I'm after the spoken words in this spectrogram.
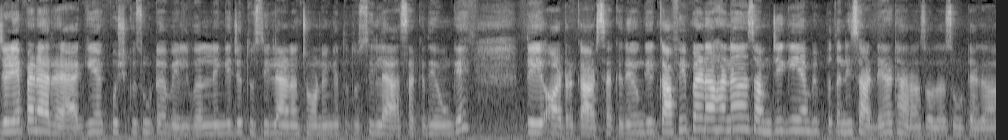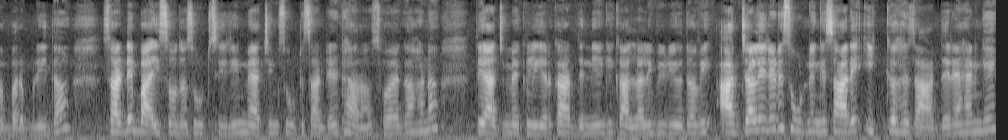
ਜਿਹੜੀਆਂ ਭੈਣਾਂ ਰਹਿ ਗਈਆਂ ਕੁਝ ਕੁ ਸੂਟ ਅਵੇਲੇਬਲ ਨੇਗੇ, ਜੇ ਤੁਸੀਂ ਲੈਣਾ ਚਾਹੁੰਦੇ ਹੋਗੇ ਤਾਂ ਤੁਸੀਂ ਲੈ ਸਕਦੇ ਹੋਗੇ ਤੇ ਆਰਡਰ ਕਰ ਸਕਦੇ ਹੋਗੇ। ਕਾਫੀ ਭੈਣਾਂ ਹਨਾ ਸਮਝੀ ਗਈਆਂ ਵੀ ਪਤਾ ਨਹੀਂ 1850 ਦਾ ਸੂਟ ਹੈਗਾ ਬਰਬਰੀ ਦਾ 2250 ਦਾ ਸੂਟ ਸੀ ਜੀ ਮੈਚਿੰਗ ਸੂਟ 1850 ਹੈਗਾ ਹਨਾ। ਤੇ ਅੱਜ ਮੈਂ ਕਲੀਅਰ ਕਰ ਦਿੰਨੀ ਹਾਂ ਕਿ ਕੱਲ ਵਾਲੀ ਵੀਡੀਓ ਦਾ ਵੀ ਅੱਜ ਵਾਲੇ ਜਿਹੜੇ ਸੂਟ ਨੇਗੇ ਸਾਰੇ 1000 ਦੇ ਰਹਿਣਗੇ।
